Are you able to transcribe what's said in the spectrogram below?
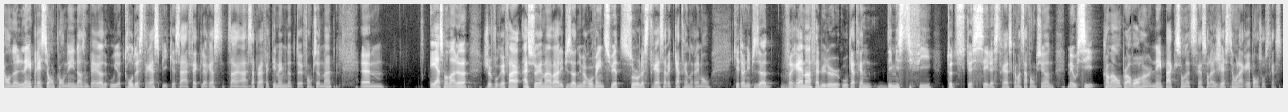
on a l'impression qu'on est dans une période où il y a trop de stress puis que ça affecte le reste, ça, peut affecter même notre fonctionnement. Euh, et à ce moment-là, je vous réfère assurément vers l'épisode numéro 28 sur le stress avec Catherine Raymond, qui est un épisode vraiment fabuleux où Catherine démystifie tout ce que c'est le stress, comment ça fonctionne, mais aussi comment on peut avoir un impact sur notre stress, sur la gestion, la réponse au stress.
